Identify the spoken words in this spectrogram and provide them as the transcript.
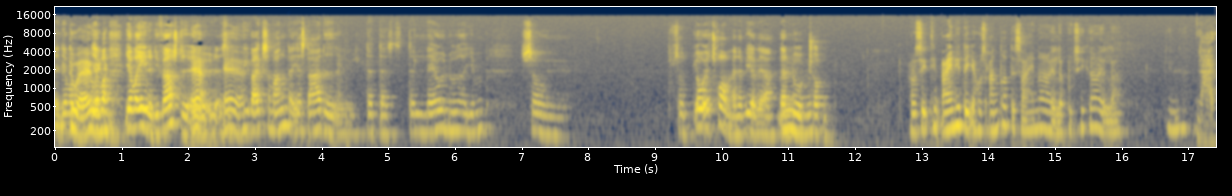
at jeg, var, jeg, var, jeg var en af de første. Ja, øh, altså, ja, ja. Vi var ikke så mange, da jeg startede, øh, der, der, der lavede noget herhjemme. Så, øh, så jo, jeg tror, man er ved at være, være Mm. nået toppen. Har du set dine egne idéer hos andre designere eller butikker? Eller? lignende? Nej,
